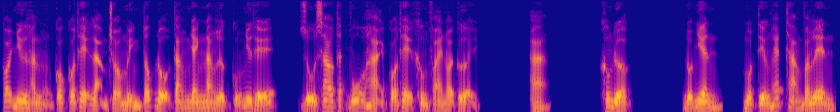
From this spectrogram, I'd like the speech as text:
coi như hắn có có thể làm cho mình tốc độ tăng nhanh năng lực cũng như thế, dù sao thất vũ hải có thể không phải nói cười. a không được. Đột nhiên, một tiếng hét thảm vang lên,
